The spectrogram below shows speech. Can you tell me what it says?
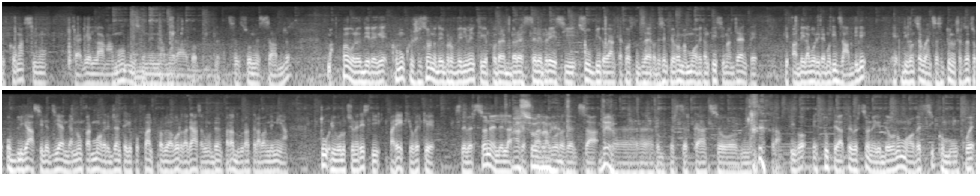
Circo Massimo, cioè che l'amo, mi sono innamorato, grazie al suo messaggio. Ma poi volevo dire che comunque ci sono dei provvedimenti che potrebbero essere presi subito e anche a costo zero. Ad esempio Roma muove tantissima gente che fa dei lavori remotizzabili e di conseguenza se tu in un certo senso obbligassi le aziende a non far muovere gente che può fare il proprio lavoro da casa come abbiamo imparato durante la pandemia, tu rivoluzioneresti parecchio perché queste persone le lasci a fare il lavoro senza eh, rompersi il cazzo al traffico e tutte le altre persone che devono muoversi comunque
